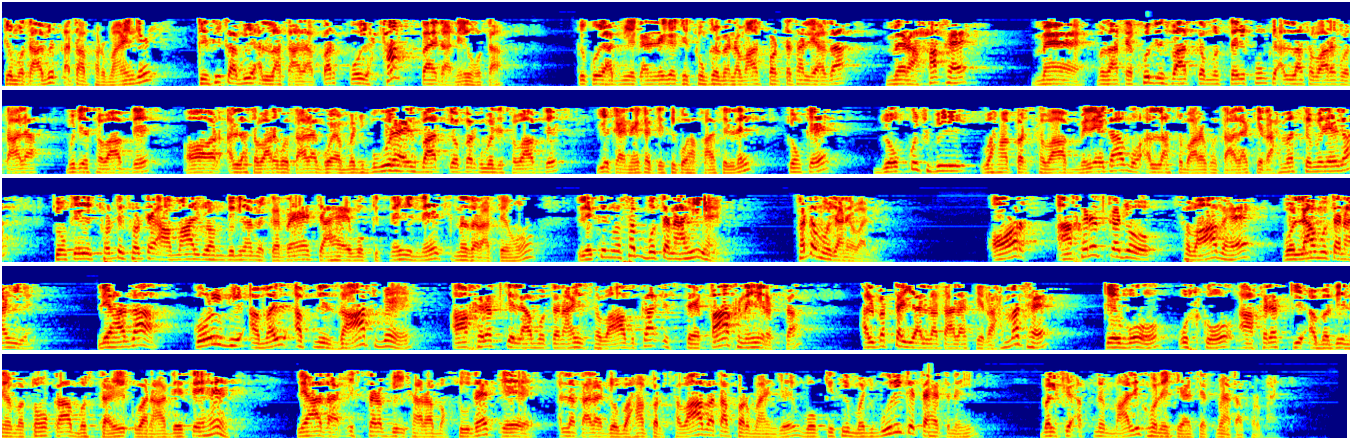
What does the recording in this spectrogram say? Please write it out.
کے مطابق عطا فرمائیں گے۔ کسی کا بھی اللہ تعالیٰ پر کوئی حق پیدا نہیں ہوتا کہ کوئی آدمی یہ کہنے لگے کہ چونکہ میں نماز پڑھتا تھا لہذا میرا حق ہے، میں بذات خود اس بات کا مستحق ہوں کہ اللہ تبارک و تعالیٰ مجھے ثواب دے۔ اور اللہ تبارک و تعالیٰ گویا مجبور ہے اس بات کے اوپر کہ مجھے ثواب دے، یہ کہنے کا کسی کو حق حاصل نہیں، کیونکہ جو کچھ بھی وہاں پر ثواب ملے گا وہ اللہ تبارک و تعالیٰ کی رحمت سے ملے گا۔ کیونکہ یہ چھوٹے چھوٹے اعمال جو ہم دنیا میں کر رہے ہیں، چاہے وہ کتنے ہی نیک نظر آتے ہوں، لیکن وہ سب متناہی ہیں، ختم ہو جانے والے۔ اور آخرت کا جو ثواب ہے، وہ لامتناہی ہے۔ لہذا کوئی بھی عمل اپنی ذات میں آخرت کے لامتناہی ثواب کا استحقاق نہیں رکھتا۔ البتہ یہ اللہ تعالیٰ کی رحمت ہے کہ وہ اس کو آخرت کی ابدی نعمتوں کا مستحق بنا دیتے ہیں۔ لہذا اس طرف بھی اشارہ مقصود ہے کہ اللہ تعالیٰ جو وہاں پر ثواب عطا فرمائیں گے وہ کسی مجبوری کے تحت نہیں، بلکہ اپنے مالک ہونے کی حیثیت میں عطا فرمائیں۔ گے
